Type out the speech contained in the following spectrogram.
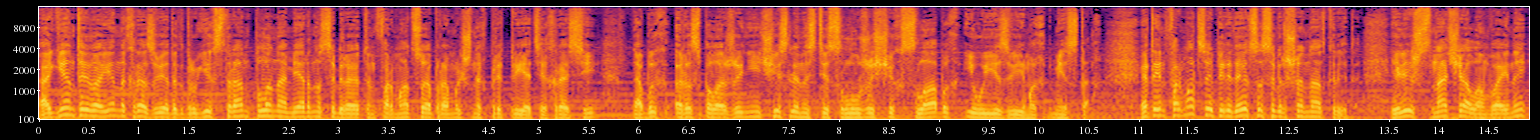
Агенты военных разведок других стран планомерно собирают информацию о промышленных предприятиях России, об их расположении, численности служащих, слабых и уязвимых местах. Эта информация передается совершенно открыто. И лишь с началом войны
